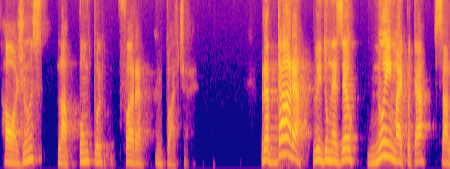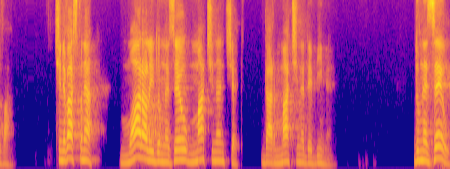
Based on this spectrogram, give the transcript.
au ajuns la punctul fără întoarcere. Răbdarea lui Dumnezeu nu îi mai putea salva. Cineva spunea, moara lui Dumnezeu macină încet dar macină de bine. Dumnezeu,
